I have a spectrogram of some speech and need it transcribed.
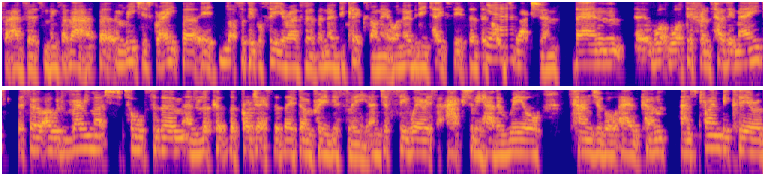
for adverts and things like that. But and reach is great, but it, lots of people see your advert, but nobody clicks on it or nobody takes the, the, the yeah. call to action. Then uh, what what difference has it made? So I would very much talk to them and look at the projects that they've done previously and just see where it's actually had a real tangible outcome and try and be clear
